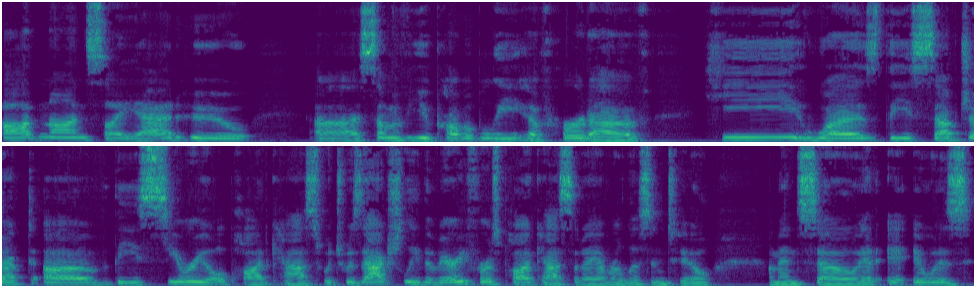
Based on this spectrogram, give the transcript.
Adnan Syed, who uh, some of you probably have heard of. He was the subject of the Serial podcast, which was actually the very first podcast that I ever listened to. Um, and so it, it, it, was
